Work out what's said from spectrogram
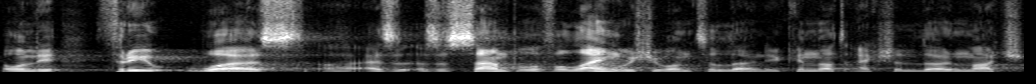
only three words uh, as, a, as, a, sample of a language you want to learn, you cannot actually learn much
